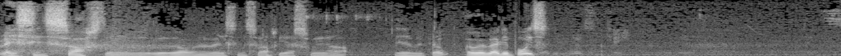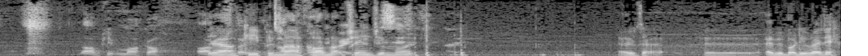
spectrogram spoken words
racing soft. We're all a racing soft. Yes, we are. There we go. Are we ready, boys? I'm keeping my car. Yeah, I'm keeping my car. I'm not changing mine. decision. Is that, uh, everybody ready?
